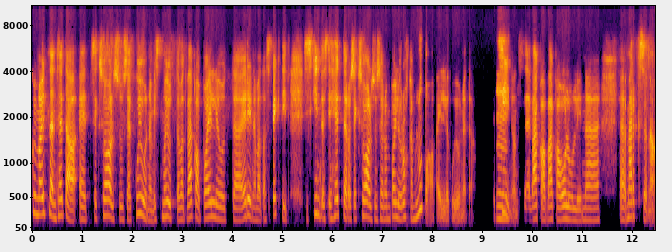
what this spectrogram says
kui ma ütlen seda, et seksuaalsuse kujunemist mõjutavad väga paljud äh, erinevad aspektid, siis kindlasti heteroseksuaalsusel on palju rohkem luba välja kujuneda et mm. siin on see väga-väga oluline äh, märksõna,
